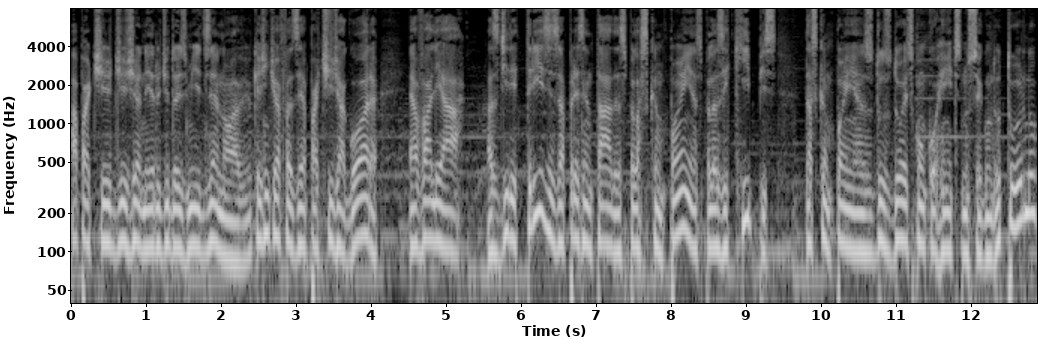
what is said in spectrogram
a partir de janeiro de 2019. O que a gente vai fazer a partir de agora é avaliar as diretrizes apresentadas pelas campanhas, pelas equipes das campanhas dos dois concorrentes no segundo turno,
